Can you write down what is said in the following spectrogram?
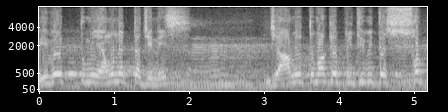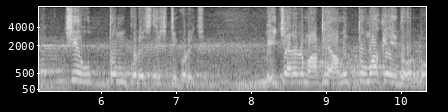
বিবেক, তুমি এমন একটা জিনিস যে আমি তোমাকে পৃথিবীতে সবচেয়ে উত্তম করে সৃষ্টি করেছি। বিচারের মাঠে আমি তোমাকেই ধরবো।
